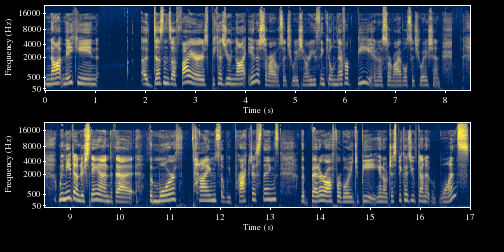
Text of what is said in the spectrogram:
not making uh, dozens of fires because you're not in a survival situation or you think you'll never be in a survival situation. We need to understand that the more th- times that we practice things, the better off we're going to be. You know, just because you've done it once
